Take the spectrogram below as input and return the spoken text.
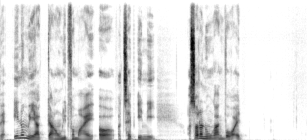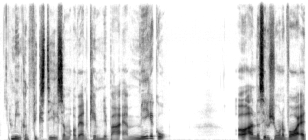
være endnu mere gavnligt for mig at, at tabe ind i. Og så er der nogle gange, hvor at min konfliktstil som at være en kæmpende bare er mega god. Og andre situationer, hvor at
